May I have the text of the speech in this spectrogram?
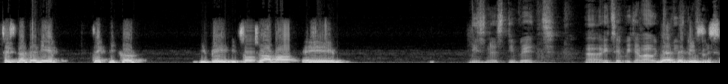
So it's not only a technical debate, it's also about a business debate. Uh, it's a bit about yeah, business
